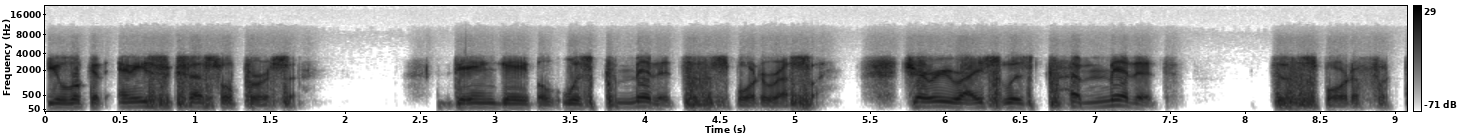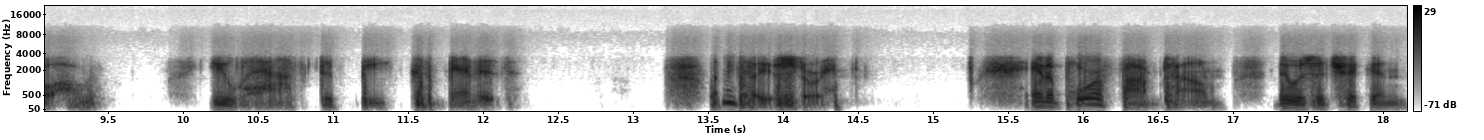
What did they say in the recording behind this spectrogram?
You look at any successful person, Dan Gable was committed to the sport of wrestling. Jerry Rice was committed to the sport of football. You have to be committed. Let me tell you a story. In a poor farm town, there was a chicken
